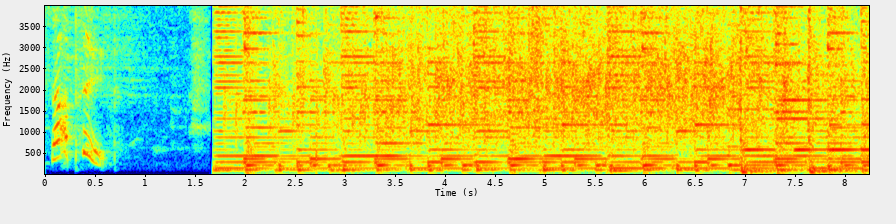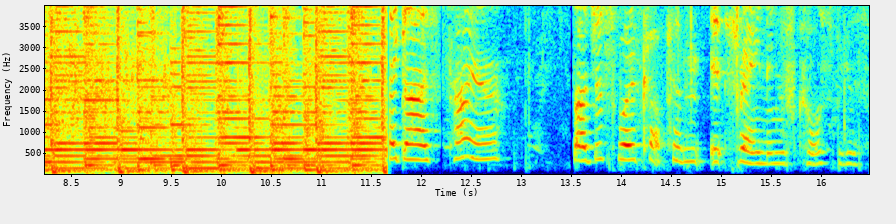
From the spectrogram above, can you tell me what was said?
Is that a poop? Hey guys, hiya. So I just woke up and it's raining, of course, because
